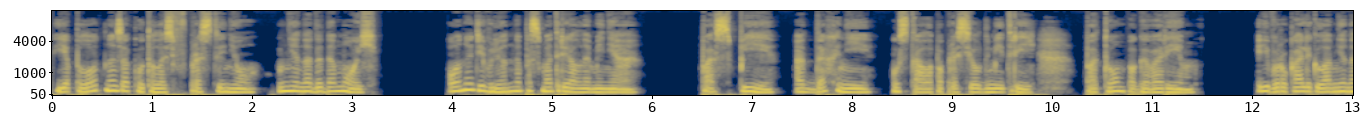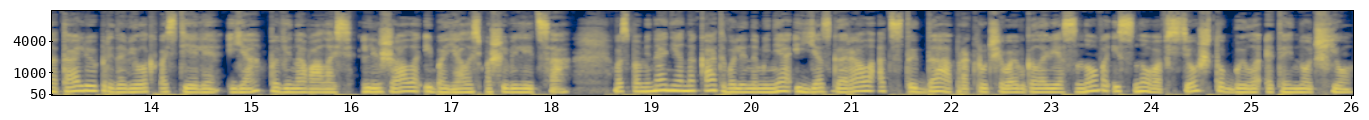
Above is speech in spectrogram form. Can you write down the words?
Я плотно закуталась в простыню. Мне надо домой. Он удивленно посмотрел на меня. «Поспи, отдохни», – устало попросил Дмитрий. «Потом поговорим». Его рука легла мне на талию, придавила к постели. Я повиновалась, лежала и боялась пошевелиться. Воспоминания накатывали на меня, и я сгорала от стыда, прокручивая в голове снова и снова все, что было этой ночью.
